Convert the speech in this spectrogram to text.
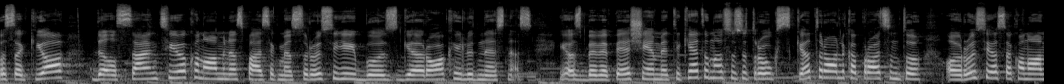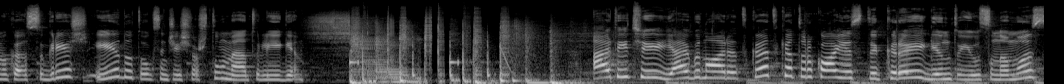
Pasak jo, dėl sankcijų ekonominės pasiekmes Rusijai bus gerokai liūdnesnės. Jos BVP šiemet tikėtina susitrauks 14 procentų, o Rusijos ekonomika sugrįž į 2006 metų lygį. Ateičiai, jeigu norit, kad keturkojas tikrai gintų jūsų namus,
